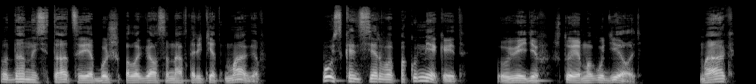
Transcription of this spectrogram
В данной ситуации я больше полагался на авторитет магов. Пусть консерва покумекает, увидев, что я могу делать. «Маг?»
